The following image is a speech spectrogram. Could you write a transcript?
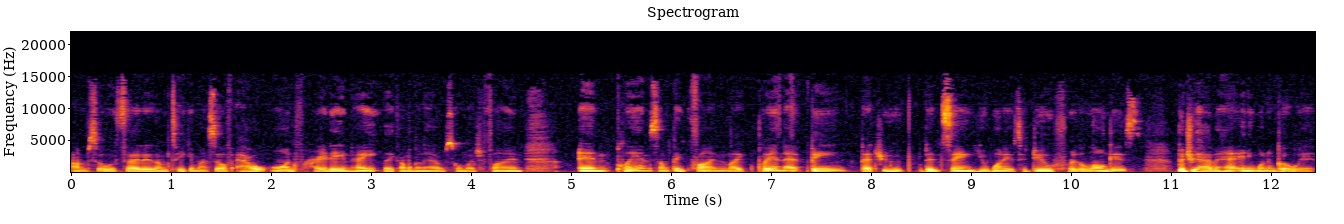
I'm so excited, I'm taking myself out on Friday night, like I'm gonna have so much fun. And plan something fun, like plan that thing that you've been saying you wanted to do for the longest, but you haven't had anyone to go with.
